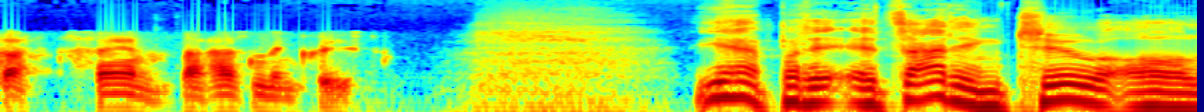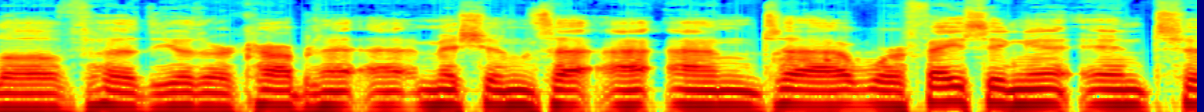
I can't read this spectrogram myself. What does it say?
that's the same. That hasn't increased. Yeah, but it's adding to all of uh, the other carbon uh, emissions, uh, uh and uh, we're facing into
